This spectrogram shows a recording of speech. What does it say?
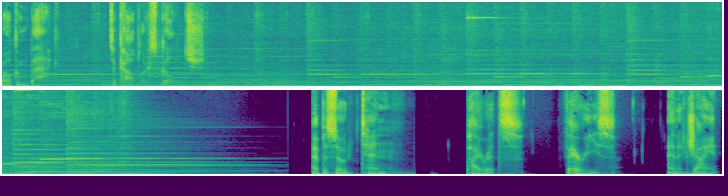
Welcome back to Cobbler's Gulch. Episode 10 Pirates, Fairies, and a Giant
